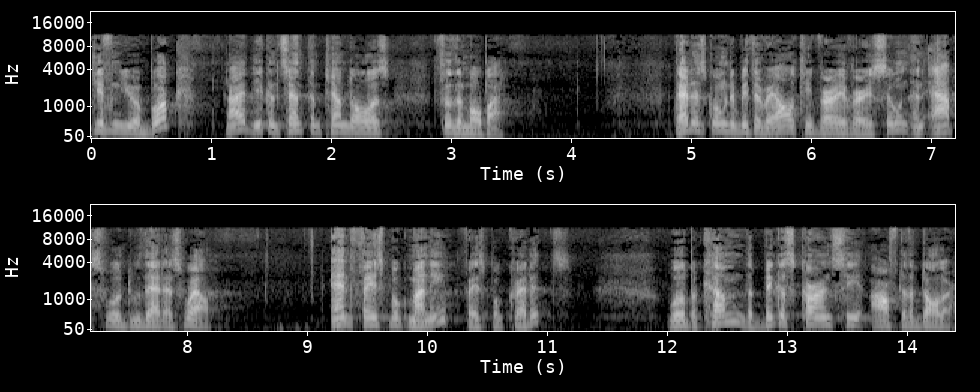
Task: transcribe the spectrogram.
given you a book, right? You can send them $10 through the mobile. That is going to be the reality very, very soon, and apps will do that as well. And Facebook money, Facebook credits, will become the biggest currency after the dollar.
